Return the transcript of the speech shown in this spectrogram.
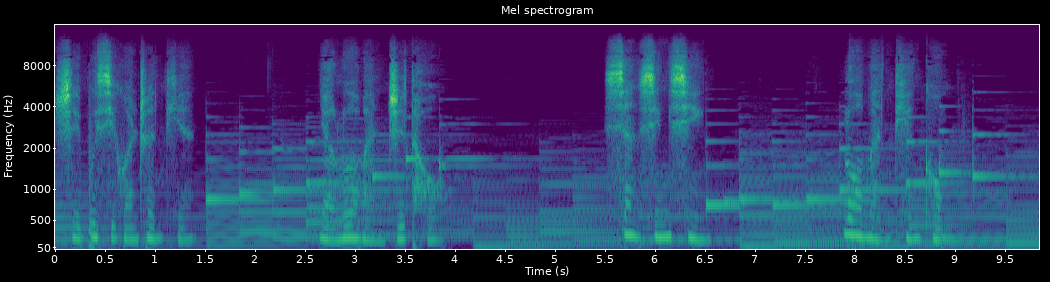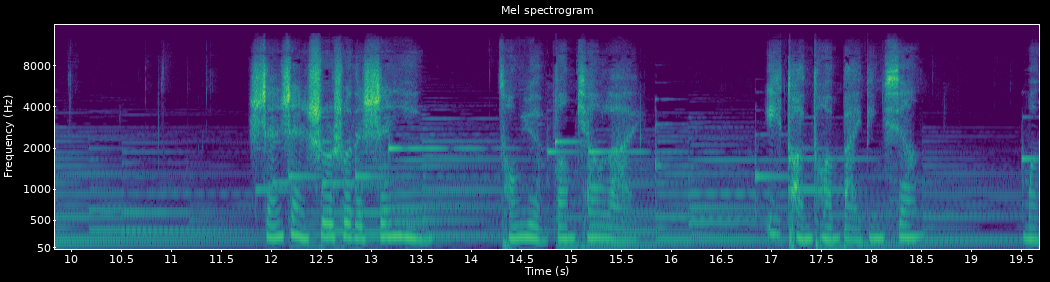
谁不喜欢春天？鸟落满枝头，像星星落满天空。闪闪烁烁的身影从远方飘来，一团团白丁香，朦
